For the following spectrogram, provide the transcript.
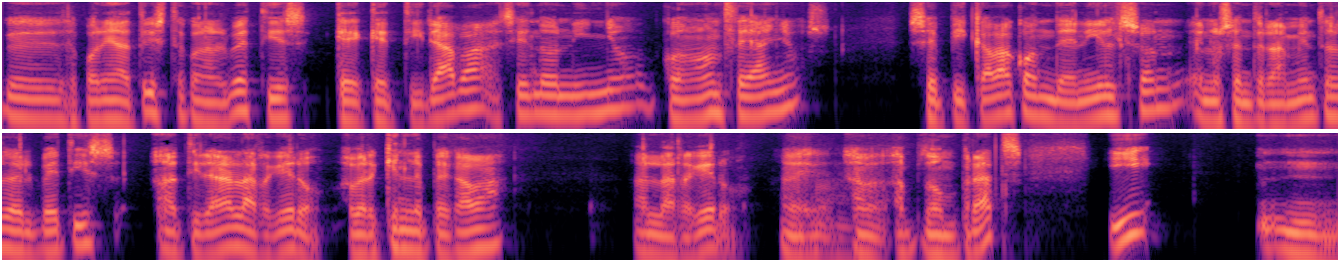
que se ponía triste con el Betis, que, que tiraba, siendo niño, con 11 años, se picaba con De Nilsson en los entrenamientos del Betis a tirar al larguero, a ver quién le pegaba al larguero, eh, a, a Don Prats. Y mm,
